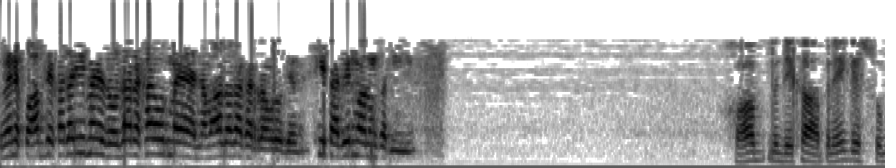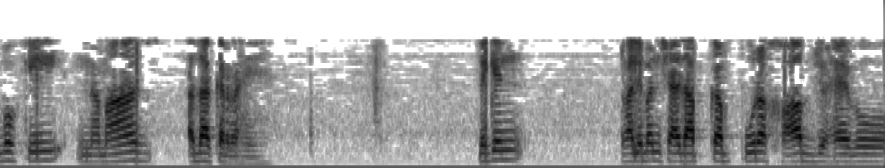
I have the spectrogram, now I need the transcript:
میں نے خواب دیکھا تھا کہ میں نے روزہ رکھا ہے اور میں نماز ادا کر رہا ہوں روزے میں۔ اس کی تعبیر معلوم کرنی ہے۔ خواب میں دیکھا آپ نے کہ صبح کی نماز ادا کر رہے ہیں۔ لیکن غالباً شاید آپ کا پورا خواب جو ہے وہ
